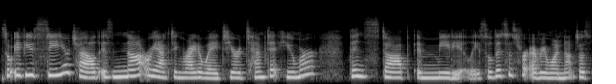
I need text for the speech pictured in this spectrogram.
So, if you see your child is not reacting right away to your attempt at humor, then stop immediately. So, this is for everyone, not just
